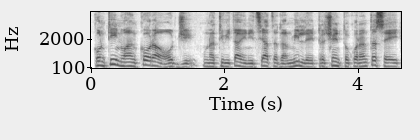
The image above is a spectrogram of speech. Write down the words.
continua ancora oggi, un'attività iniziata dal 1346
